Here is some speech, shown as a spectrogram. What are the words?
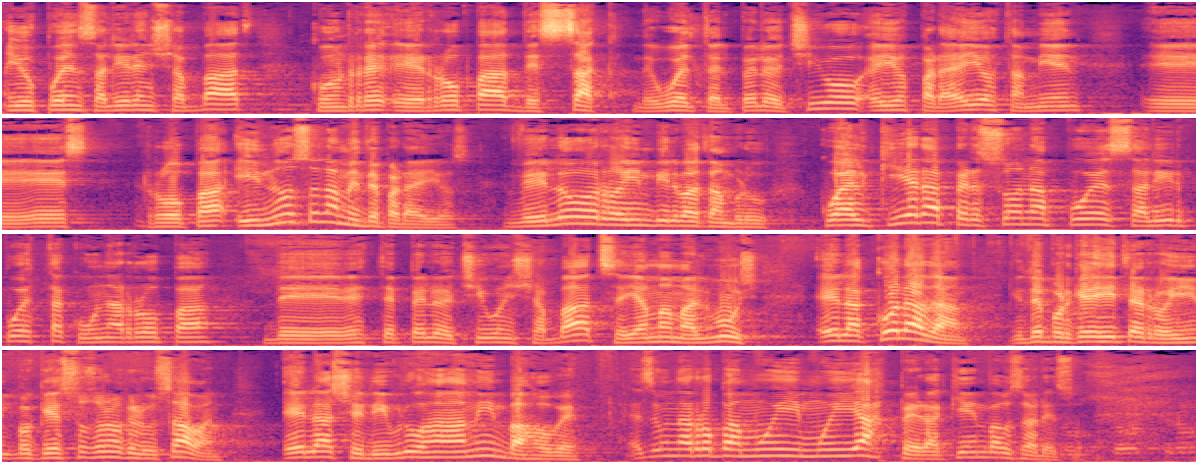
ellos pueden salir en Shabbat con re- eh, ropa de sac, de vuelta, el pelo de chivo. Ellos, para ellos también eh, es ropa. Y no solamente para ellos. Velo Roim Bilbatambru. Cualquiera persona puede salir puesta con una ropa de este pelo de chivo en Shabbat. Se llama Malbush. El Akoladam. ¿Y usted por qué dijiste Roim? Porque esos son los que lo usaban. El Ashedibru Hamim bajo B. Esa es una ropa muy, muy áspera. ¿Quién va a usar eso? Nosotros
